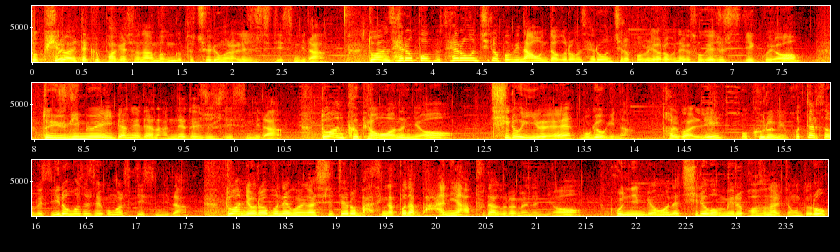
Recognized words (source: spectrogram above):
또 필요할 때 급하게 전화하면 응급처치 요령을 알려줄 수도 있습니다. 또한 새로법, 새로운 치료법이 나온다 그러면 새로운 치료법을 여러분에게 소개해 줄 수도 있고요. 또 유기묘의 입양에 대한 안내도 해줄 수 있습니다. 또한 그 병원은요, 치료 이외에 목욕이나 털 관리, 뭐 그루밍, 호텔 서비스 이런 것을 제공할 수도 있습니다. 또한 여러분의 고양이가 실제로 생각보다 많이 아프다 그러면은요, 본인 병원의 치료 범위를 벗어날 정도로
